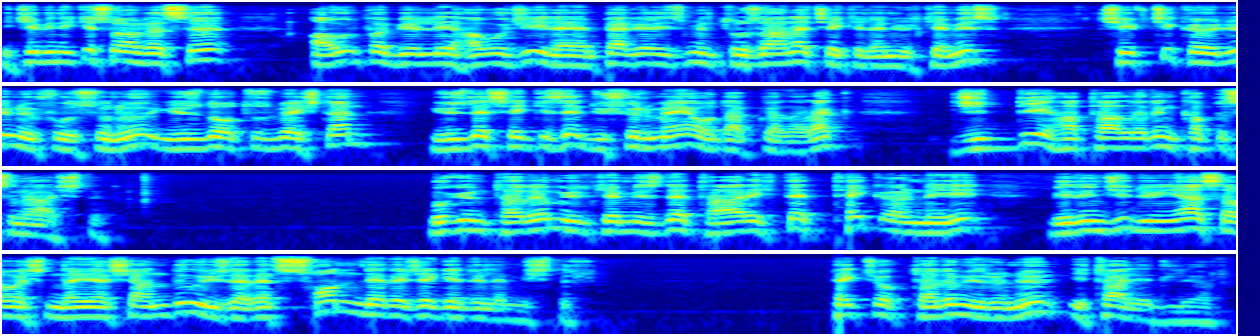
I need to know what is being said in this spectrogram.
2002 sonrası Avrupa Birliği havucu ile emperyalizmin tuzağına çekilen ülkemiz çiftçi köylü nüfusunu %35'ten %8'e düşürmeye odaklanarak ciddi hataların kapısını açtı. Bugün tarım ülkemizde tarihte tek örneği Birinci Dünya Savaşı'nda yaşandığı üzere son derece gerilemiştir. Pek çok tarım ürünü ithal ediliyor.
